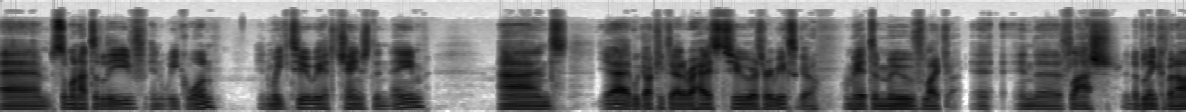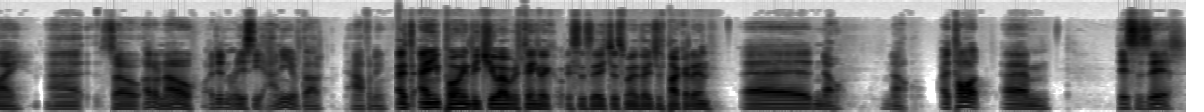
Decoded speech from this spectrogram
Um, someone had to leave in week one. In week two, we had to change the name, and yeah, we got kicked out of our house two or three weeks ago, and we had to move like i- in the flash, in the blink of an eye. Uh, so I don't know. I didn't really see any of that happening. At any point, did you ever think like, this is it? Just might as well just pack it in? Uh, no, no. I thought um, this is it.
